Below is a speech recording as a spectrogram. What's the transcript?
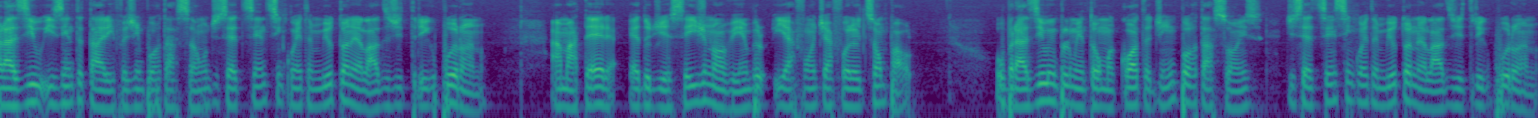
Brasil isenta tarifas de importação de 750 mil toneladas de trigo por ano. A matéria é do dia 6 de novembro e a fonte é a Folha de São Paulo. O Brasil implementou uma cota de importações de 750 mil toneladas de trigo por ano,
